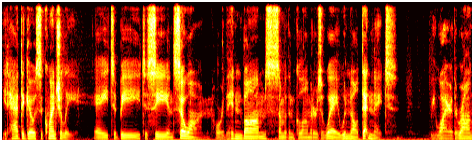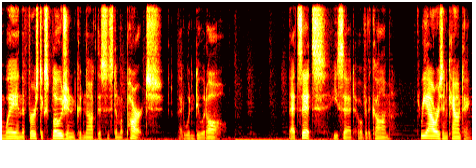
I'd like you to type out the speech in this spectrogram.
It had to go sequentially A to B to C and so on, or the hidden bombs, some of them kilometers away, wouldn't all detonate. Rewire the wrong way, and the first explosion could knock the system apart. That wouldn't do at all. That's it, he said over the com. Three hours and counting.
